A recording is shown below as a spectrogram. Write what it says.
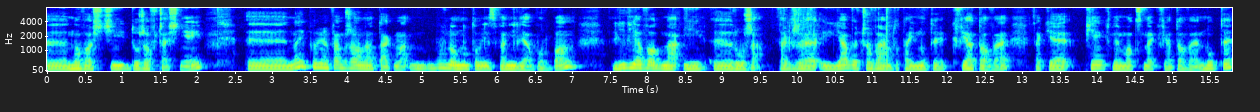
y, nowości dużo wcześniej. Y, No i powiem Wam, że ona tak ma. Główną nutą jest wanilia bourbon, lilia wodna i róża. Także ja wyczuwałem tutaj nuty kwiatowe, takie piękne, mocne kwiatowe nuty.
